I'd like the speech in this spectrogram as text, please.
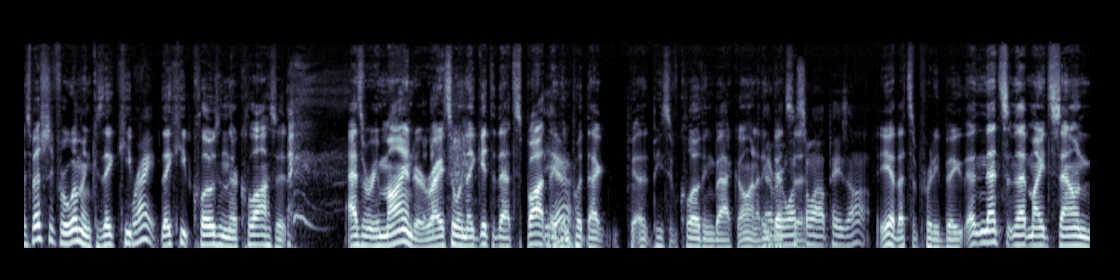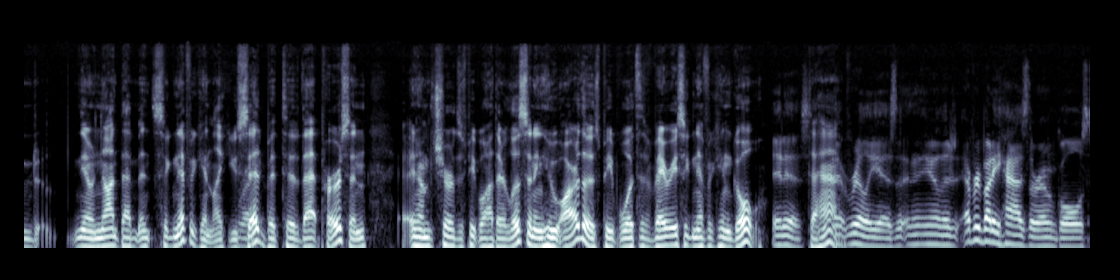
especially for women because they keep Right. they keep closing their closet as a reminder, right? So when they get to that spot, they Yeah. can put that p- uh, piece of clothing back on. I think every that's once in a while it pays off. yeah, that's a pretty big, and that's that might sound you know not that significant like you said, but to that person, and I'm sure there's people out there listening who are those people. It's a very significant goal. It is To have. It really is. And, you know, there's everybody has their own goals.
